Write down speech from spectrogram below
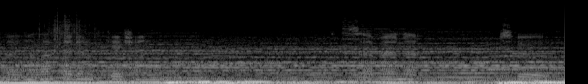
So my last identification. Seven, uh, two.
